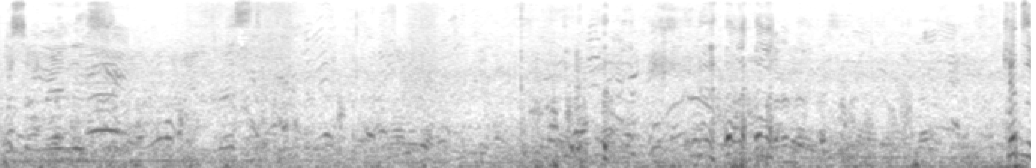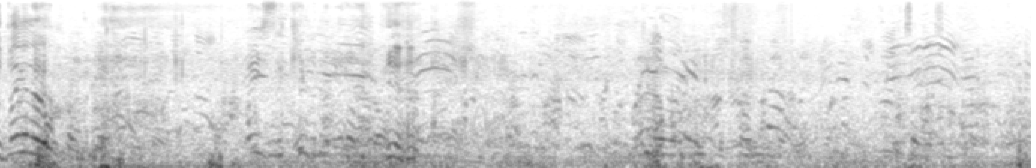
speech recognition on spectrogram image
What's around his wrist? Kids are bigger than him. He's the kid in the middle. Yeah.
